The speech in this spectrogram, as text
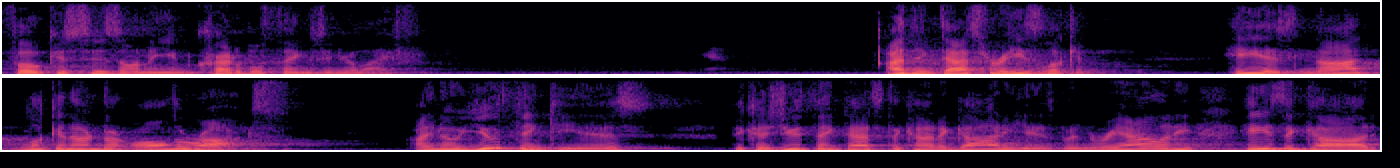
focuses on the incredible things in your life. I think that's where he's looking. He is not looking under all the rocks. I know you think he is because you think that's the kind of God he is, but in reality, he's a God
